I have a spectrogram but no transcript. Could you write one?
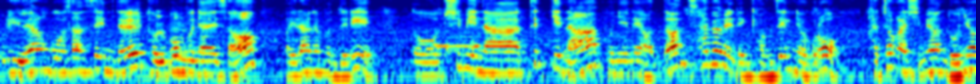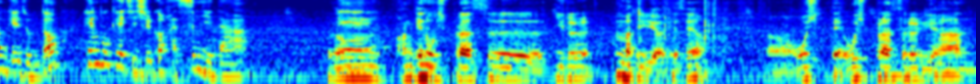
우리 요양보호사 선생님들 돌봄 음. 분야에서 어, 일하는 분들이 또 취미나 특기나 본인의 어떤 차별에 대한 경쟁력으로 갖춰가시면 노년기에 좀 더 행복해지실 것 같습니다. 그럼 네. 광진 50 플러스 일을 한마디로 요약해서요. 어, 50대 50 플러스를 위한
